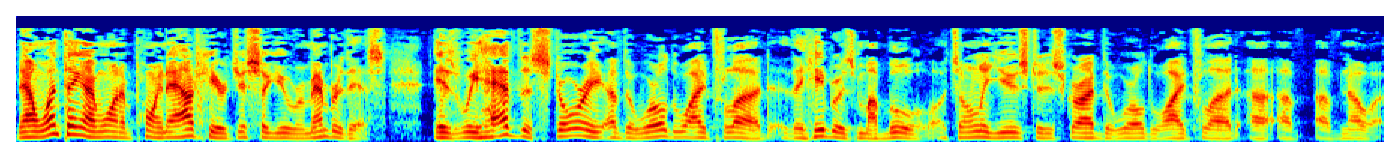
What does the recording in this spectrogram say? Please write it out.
Now one thing I want to point out here, just so you remember this, is we have the story of the worldwide flood. The Hebrew is Mabul. It's only used to describe the worldwide flood uh, of, of Noah.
